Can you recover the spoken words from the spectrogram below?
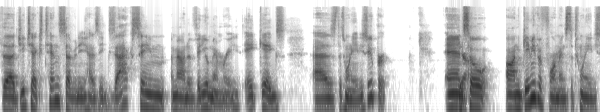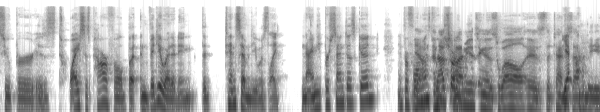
the GTX 1070 has the exact same amount of video memory, eight gigs, as the 2080 Super, and yeah. so on gaming performance, the 2080 Super is twice as powerful, but in video editing, the 1070 was like 90% as good in performance. Yeah, and that's what I'm using as well is the 1070 yeah.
